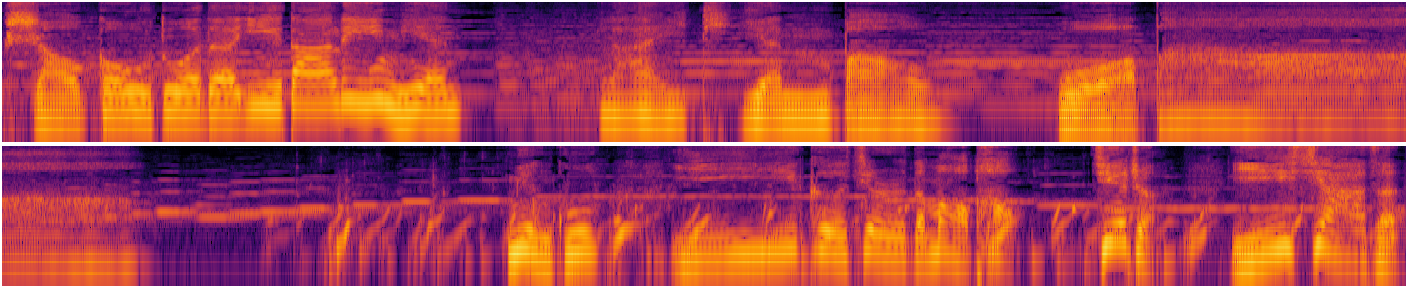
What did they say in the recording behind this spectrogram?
烧够多的意大利面来填饱我吧。”面锅一个劲儿的冒泡，接着一下子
